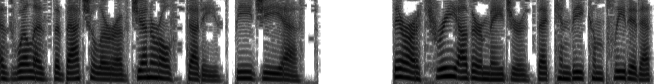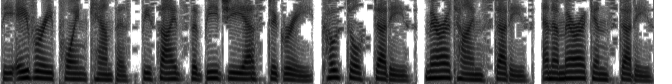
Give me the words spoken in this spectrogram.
as well as the Bachelor of General Studies BGS. There are three other majors that can be completed at the Avery Point campus besides the BGS degree, Coastal Studies, Maritime Studies, and American Studies.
